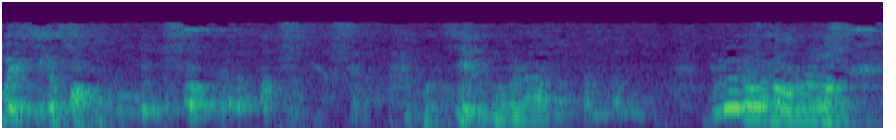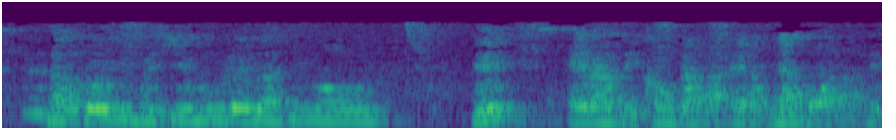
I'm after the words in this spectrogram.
မရှိပါဘူးမရှိဘူးလားဘုရားထောင်တော့နောက်တော့မရှိဘူးလေလားဒီမို့ဟင်အဲ့ဒါသိခေါင်းတာအဲ့ဒါညံ့သွားတာလေ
